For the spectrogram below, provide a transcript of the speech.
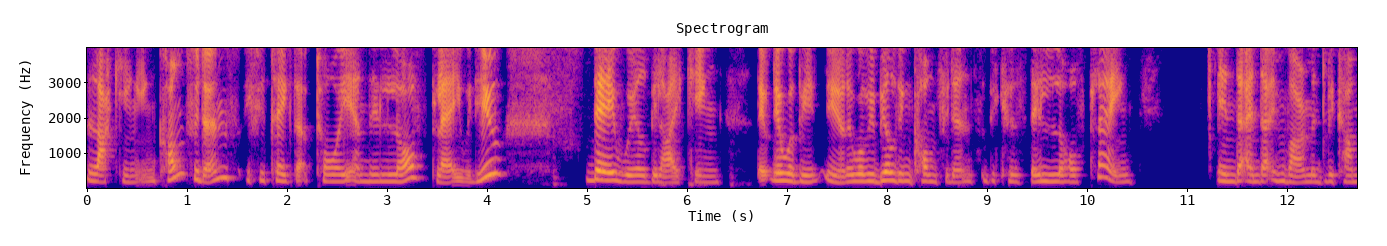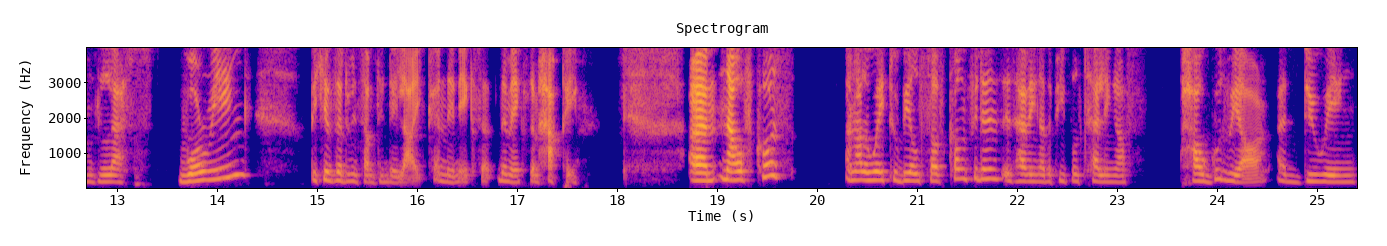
lacking in confidence if you take that toy and they love play with you they will be liking they, they will be you know they will be building confidence because they love playing in the and that environment becomes less worrying because they're doing something they like and they makes that makes them happy um, now of course another way to build self-confidence is having other people telling us how good we are at doing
